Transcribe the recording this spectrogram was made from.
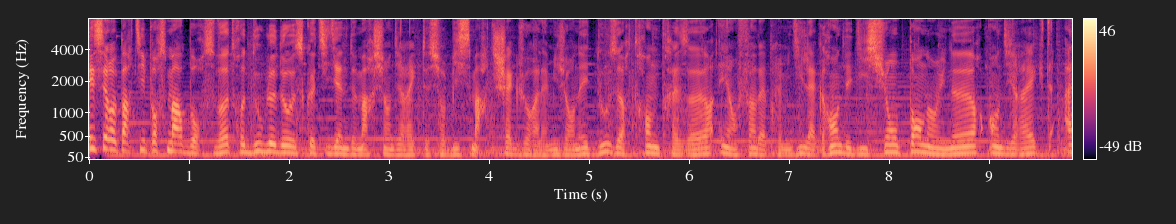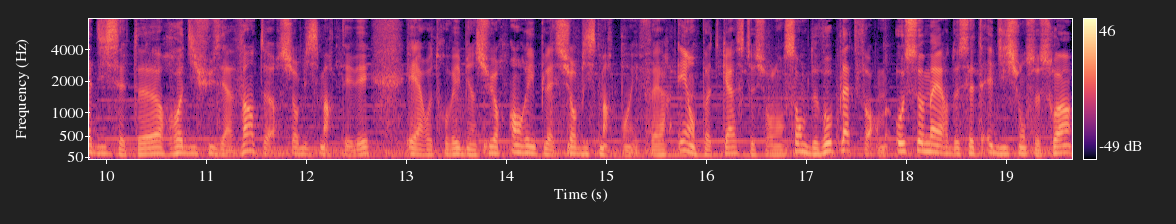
Et c'est reparti pour Smart Bourse, votre double dose quotidienne de marché en direct sur Bismart. Chaque jour à la mi-journée, 12h30, 13h. Et en fin d'après-midi, la grande édition pendant une heure en direct à 17h, rediffusée à 20h sur Bismart TV et à retrouver bien sûr en replay sur bismart.fr et en podcast sur l'ensemble de vos plateformes. Au sommaire de cette édition ce soir,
